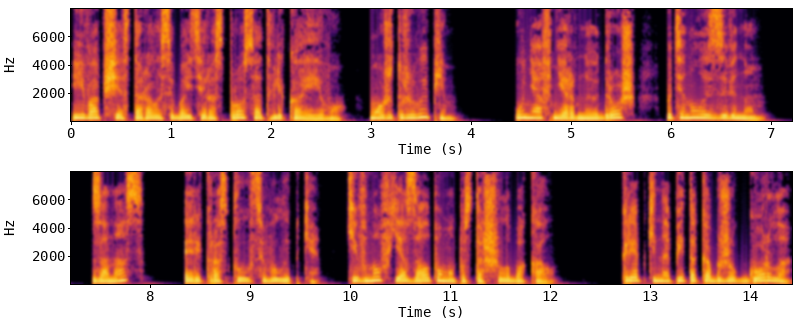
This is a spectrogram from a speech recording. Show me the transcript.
и вообще старалась обойти расспросы, отвлекая его. Может, уже выпьем?» Уняв нервную дрожь, потянулась за вином. «За нас?» — Эрик расплылся в улыбке. Кивнув, я залпом опустошила бокал. Крепкий напиток обжег горло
